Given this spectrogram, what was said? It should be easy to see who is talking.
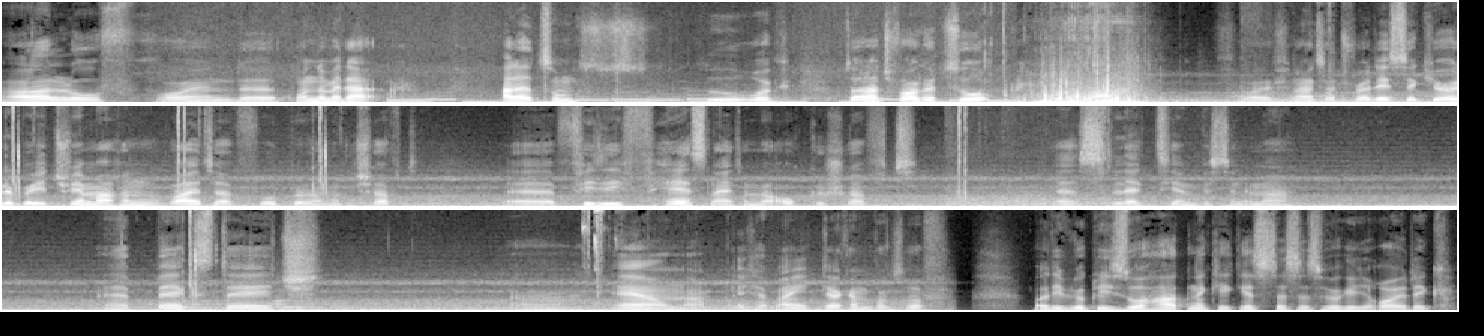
Speaker 1: Hallo Freunde und damit da alle zum zurück zu einer Folge zu Five Freddy's Security Breach. Wir machen weiter. Football haben wir geschafft. Äh, Fizzy Fast Night haben wir auch geschafft. Es leckt hier ein bisschen immer. Äh, Backstage. Äh, ja, na, ich habe eigentlich gar keinen Bock drauf. Weil die wirklich so hartnäckig ist, das ist wirklich räudig.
